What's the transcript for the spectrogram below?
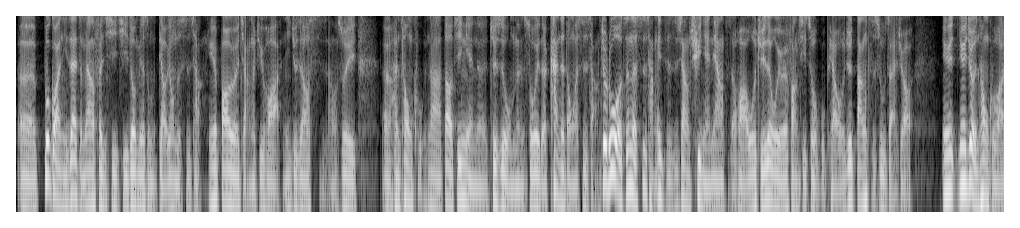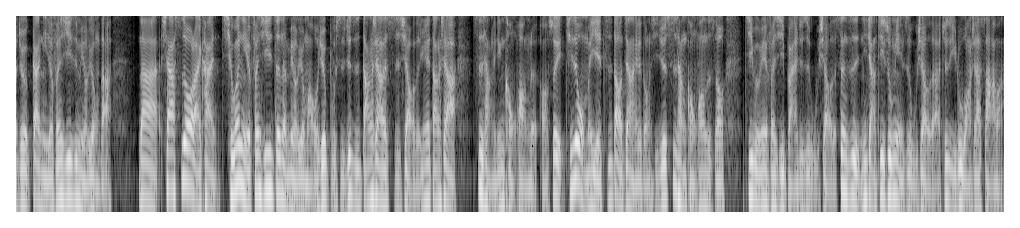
呃，不管你再怎么样分析，其实都没有什么屌用的市场，因为鲍威尔讲一句话，你就是要死啊，所以呃很痛苦。那到今年呢，就是我们所谓的看得懂的市场。就如果真的市场一直是像去年那样子的话，我觉得我也会放弃做股票，我就当指数仔就好，因为因为就很痛苦啊，就干你的分析是没有用的。那现在事后来看，请问你的分析真的没有用吗？我觉得不是，就只是当下的失效的，因为当下市场已经恐慌了哦，所以其实我们也知道这样一个东西，就是市场恐慌的时候，基本面分析本来就是无效的，甚至你讲技术面也是无效的啊，就是一路往下杀嘛，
